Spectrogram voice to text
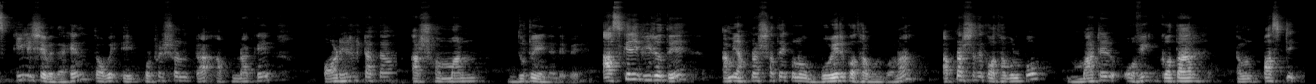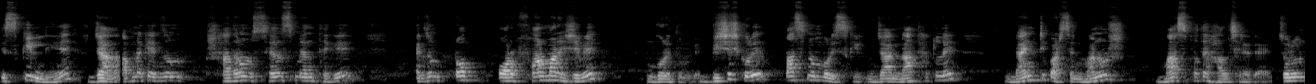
স্কিল হিসেবে দেখেন, তবে এই প্রফেশনটা আপনাকে অঢেল টাকা আর সম্মান দুটো এনে দেবে। আজকের এই ভিডিওতে আমি আপনার সাথে কোনো বইয়ের কথা বলব না। আপনার সাথে কথা বলব মাঠের অভিজ্ঞতার এমন পাঁচটি স্কিল নিয়ে, যা আপনাকে একজন সাধারণ সেলসম্যান থেকে একজন টপ পারফর্মার হিসেবে গড়ে তুলবে। বিশেষ করে পাঁচ নম্বর স্কিল যা না থাকলে নাইনটি পার্সেন্ট মানুষ মাঝপথে হাল ছেড়ে দেয়। চলুন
